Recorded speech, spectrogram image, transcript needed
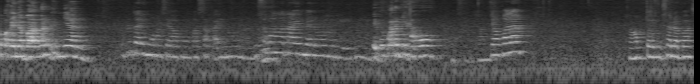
mapakinabangan, ganyan. Ito dahil mo kasi akong kasakay mo. Gusto ko nga tayong dalawa mag-iinom. Eh, paano bigla ako? Diyan ka lang. Diyan ka matulog sa labas.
